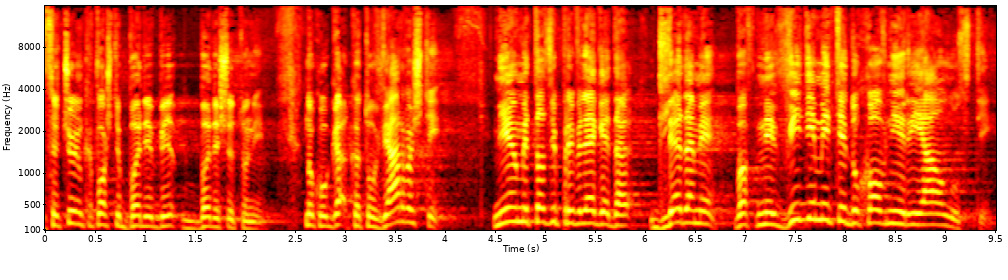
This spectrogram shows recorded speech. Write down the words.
се чуем какво ще бъде бъдещето ни. Но кога, като вярващи, ние имаме тази привилегия да гледаме в невидимите духовни реалности –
